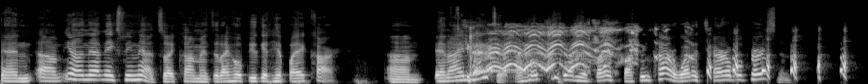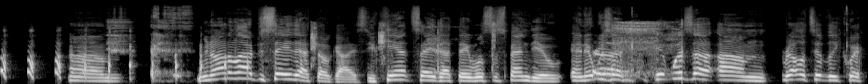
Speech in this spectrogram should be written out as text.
And um, you know, and that makes me mad. So I commented, "I hope you get hit by a car." Um, and I meant it. I hope you got hit by a fucking car. What a terrible person. Um, you're not allowed to say that, though, guys. You can't say that; they will suspend you. And it was a, it was a um, relatively quick.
